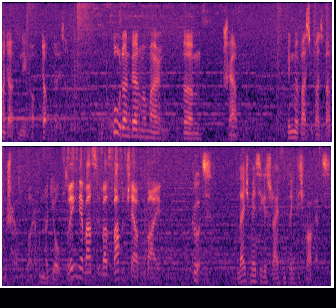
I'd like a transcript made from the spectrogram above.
Ah, da, nee, oh, da, da ist er. So, dann werden wir mal ähm, schärfen. Bring mir was übers Waffenschärfen bei. 100 Jolt. Bring mir was übers Waffenschärfen bei. Gut. Gleichmäßiges Schleifen bringt dich vorwärts.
